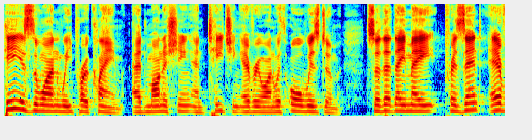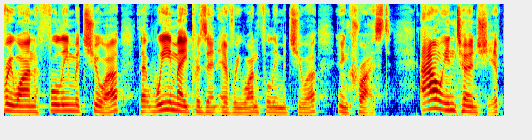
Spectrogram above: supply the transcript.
he is the one we proclaim, admonishing and teaching everyone with all wisdom, so that they may present everyone fully mature, that we may present everyone fully mature in Christ. Our internship,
